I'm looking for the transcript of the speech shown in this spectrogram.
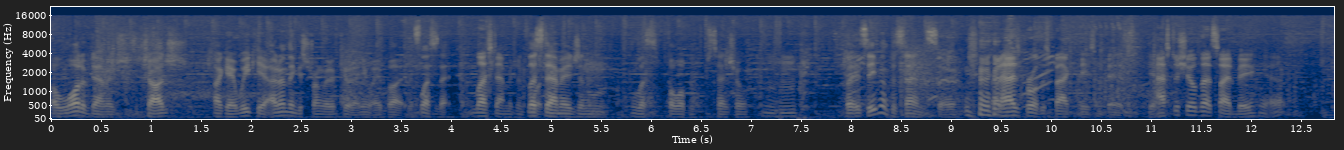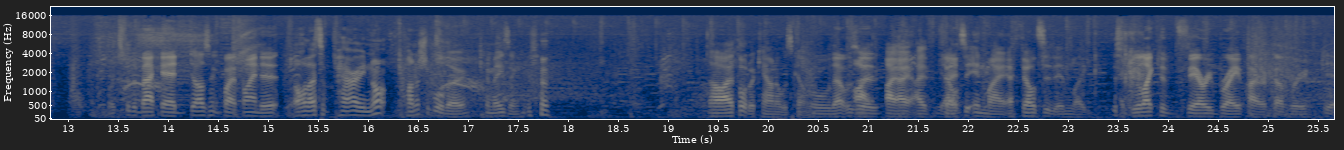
a lot of damage. Charge. Okay, weak hit. I don't think it's strong would have killed anyway, but it's less da Less damage. less damage and less follow-up potential. Mm-hmm. But it's even percent, so. it has brought this back a decent bit. Yeah. Has to shield that side B. yeah. Looks for the back air. Doesn't quite find it. Oh, that's a parry. Not punishable though. Amazing. oh, I thought a counter was coming. Oh, that was I, a. I, I, I Yeah. felt it in my. I felt it in like. I do like the very brave high recovery. yeah.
